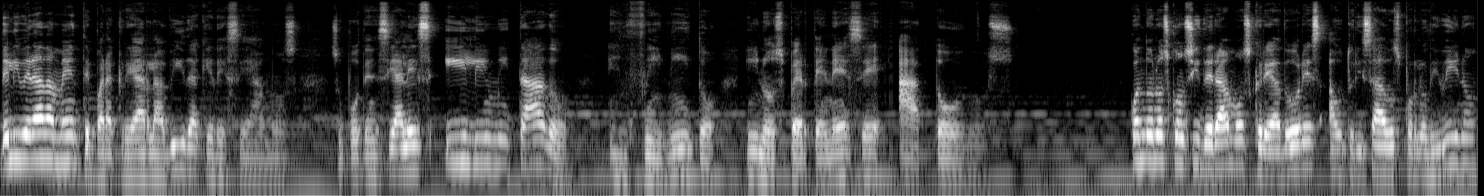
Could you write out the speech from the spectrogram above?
deliberadamente para crear la vida que deseamos. Su potencial es ilimitado, infinito y nos pertenece a todos. Cuando nos consideramos creadores autorizados por lo divino,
